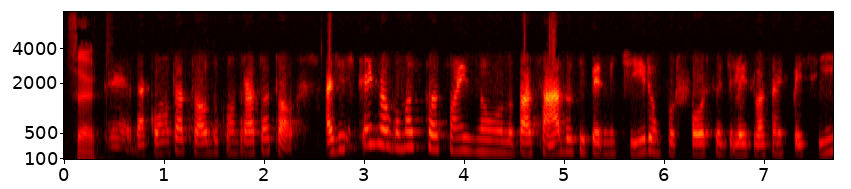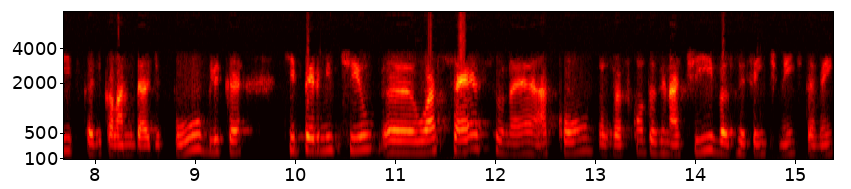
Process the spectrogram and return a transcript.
certo. É, da conta atual do contrato atual. A gente teve algumas situações no, no passado que permitiram, por força de legislação específica, de calamidade pública, que permitiu uh, o acesso né, a contas, as contas inativas, recentemente também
